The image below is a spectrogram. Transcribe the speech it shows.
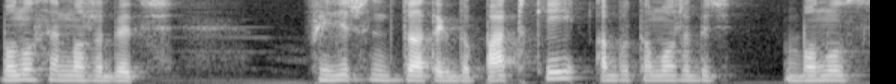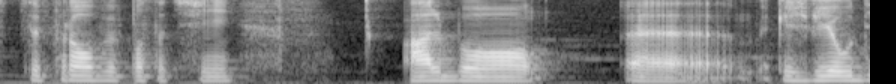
Bonusem może być fizyczny dodatek do paczki, albo to może być bonus cyfrowy w postaci albo e, jakieś VOD,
